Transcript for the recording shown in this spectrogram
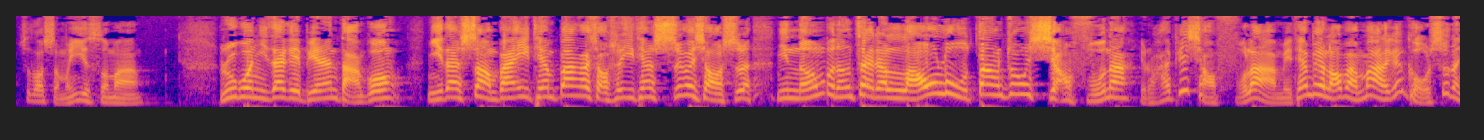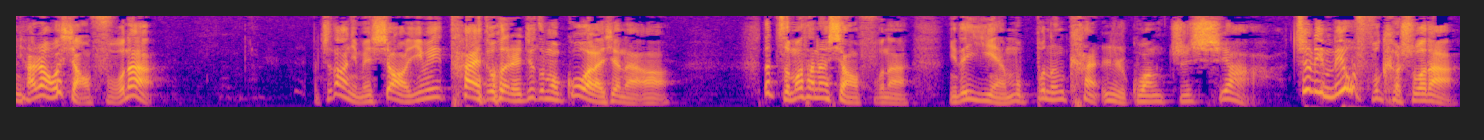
知道什么意思吗？如果你在给别人打工，你在上班，一天八个小时，一天十个小时，你能不能在这劳碌当中享福呢？有时候还别享福了，每天被老板骂的跟狗似的，你还让我享福呢？我知道你们笑，因为太多的人就这么过了。现在啊，那怎么才能享福呢？你的眼目不能看日光之下，这里没有福可说的。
